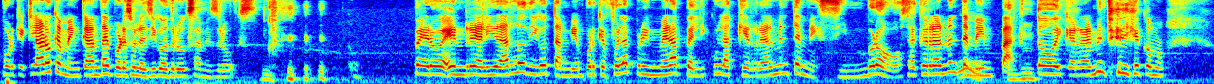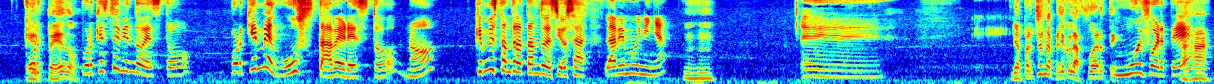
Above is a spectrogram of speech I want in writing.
Porque claro que me encanta y por eso les digo drugs a mis drugs. Pero en realidad lo digo también porque fue la primera película que realmente me cimbró, o sea, que realmente Uh, me impactó y que realmente dije como, ¿Qué por- pedo? ¿por qué estoy viendo esto? ¿Por qué me gusta ver esto? ¿No? ¿Qué me están tratando de decir? O sea, la vi muy niña, eh, Y aparte es una película fuerte. muy fuerte. Ajá.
